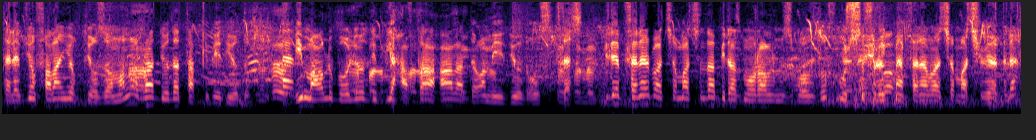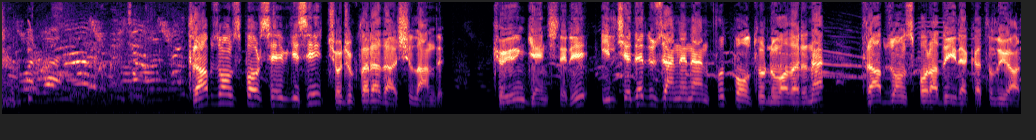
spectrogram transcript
televizyon falan yoktu o zaman. Radyoda takip ediyorduk. Bir mağlup oluyordu, bir hafta hala devam ediyordu o stres. Bir de Fenerbahçe maçında biraz moralimiz bozdu. 3-0 hükmen Fenerbahçe maçı verdiler. Trabzonspor sevgisi çocuklara da aşılandı. Köyün gençleri ilçede düzenlenen futbol turnuvalarına Trabzonspor adıyla katılıyor.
